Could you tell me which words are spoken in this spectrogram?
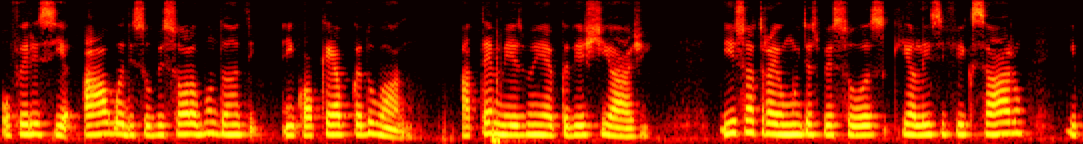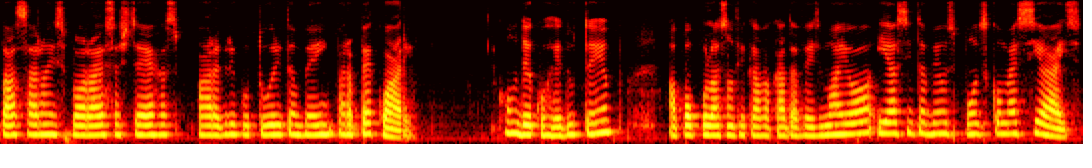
oferecia água de subsolo abundante em qualquer época do ano, até mesmo em época de estiagem. Isso atraiu muitas pessoas que ali se fixaram e passaram a explorar essas terras para agricultura e também para pecuária. Com o decorrer do tempo, a população ficava cada vez maior e assim também os pontos comerciais.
